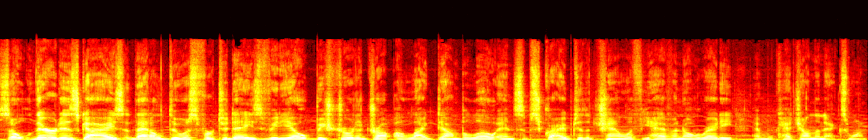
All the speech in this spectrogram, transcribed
So there it is guys, that'll do us for today's video. Be sure to drop a like down below and subscribe to the channel if you haven't already, and we'll catch you on the next one.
